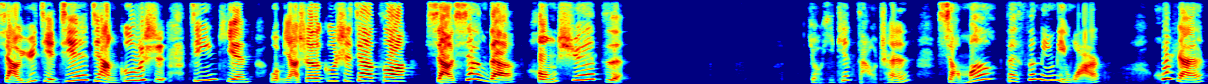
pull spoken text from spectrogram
小鱼姐姐讲故事。今天我们要说的故事叫做《小象的红靴子》。有一天早晨，小猫在森林里玩，忽然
